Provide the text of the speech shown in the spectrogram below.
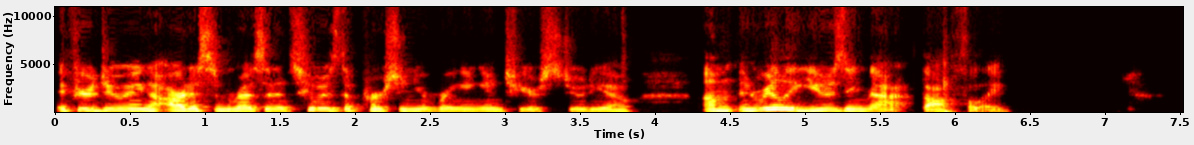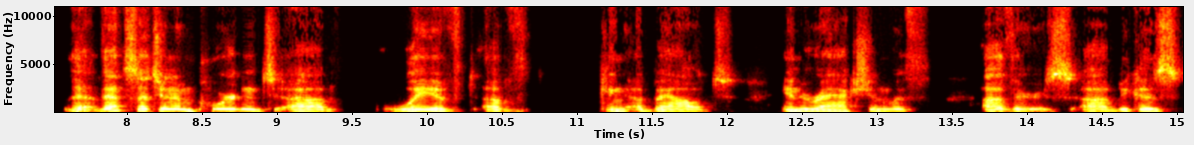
If you're doing an artist in residence, who is the person you're bringing into your studio? Um, and really using that thoughtfully. That, that's such an important uh, way of, of thinking about interaction with others uh, because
